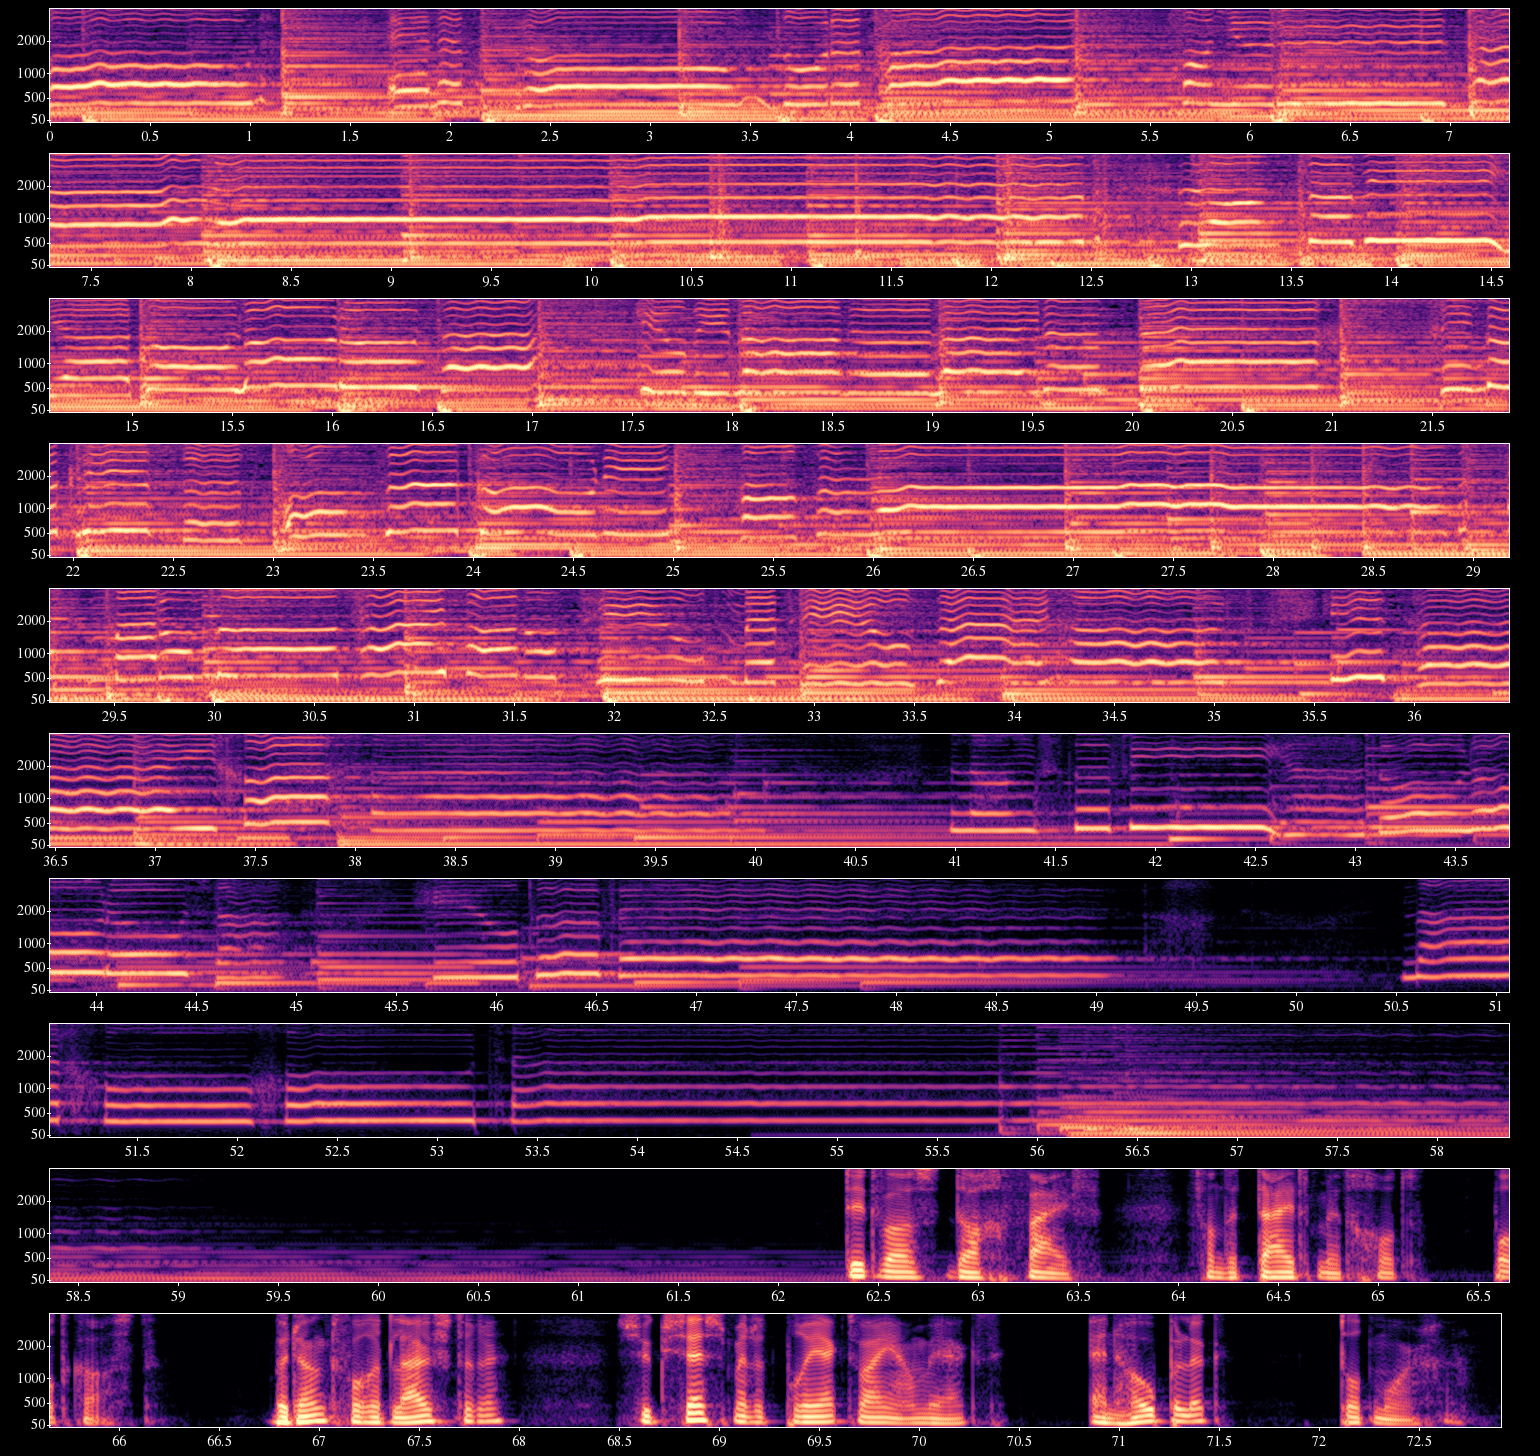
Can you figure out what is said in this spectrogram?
Dit was dag 5 van de Tijd met God podcast. Bedankt voor het luisteren. Succes met het project waar je aan werkt. En hopelijk tot morgen.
